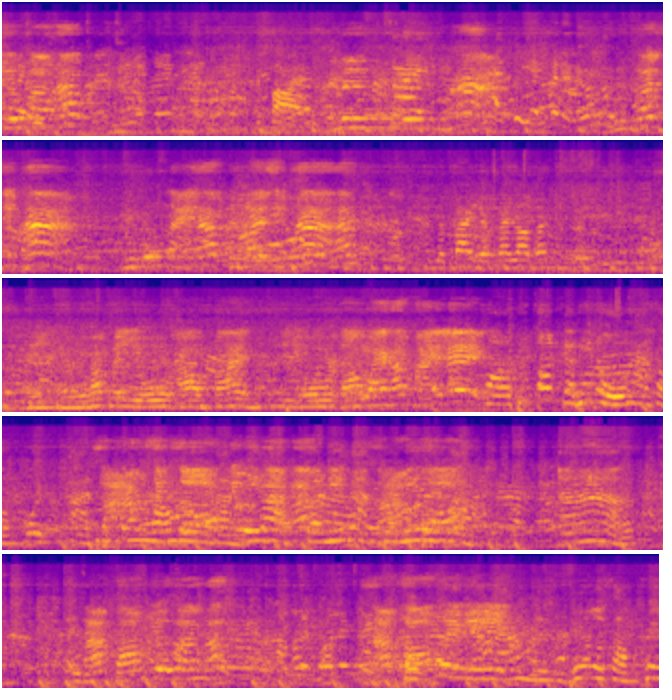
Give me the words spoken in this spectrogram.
อยู่เปล่าครับ หนึ่งหนึ่งห้าหนึ่งร้อยสิบห้าอยู่ตรงไหนครับหนึ่งร้อยสิบห้าครับเดี๋ยวไปเดี๋ยวไปรอแป๊บนึงไม่อยู่ครับไม่อยู่เอาไปไม่อยู่ต่อไปครับหมายเลขขอพี่ต้นกับพี่หนูค่ะสองคนค่ะที่ตั้งน้องดูค่ะนี่ค่ะตัวนี้ค่ะตัวนี้เลยค่ะอ่าสามสองอยู่เปล่าครับสามสองไม่มีหนึ่งคู่สองคู่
